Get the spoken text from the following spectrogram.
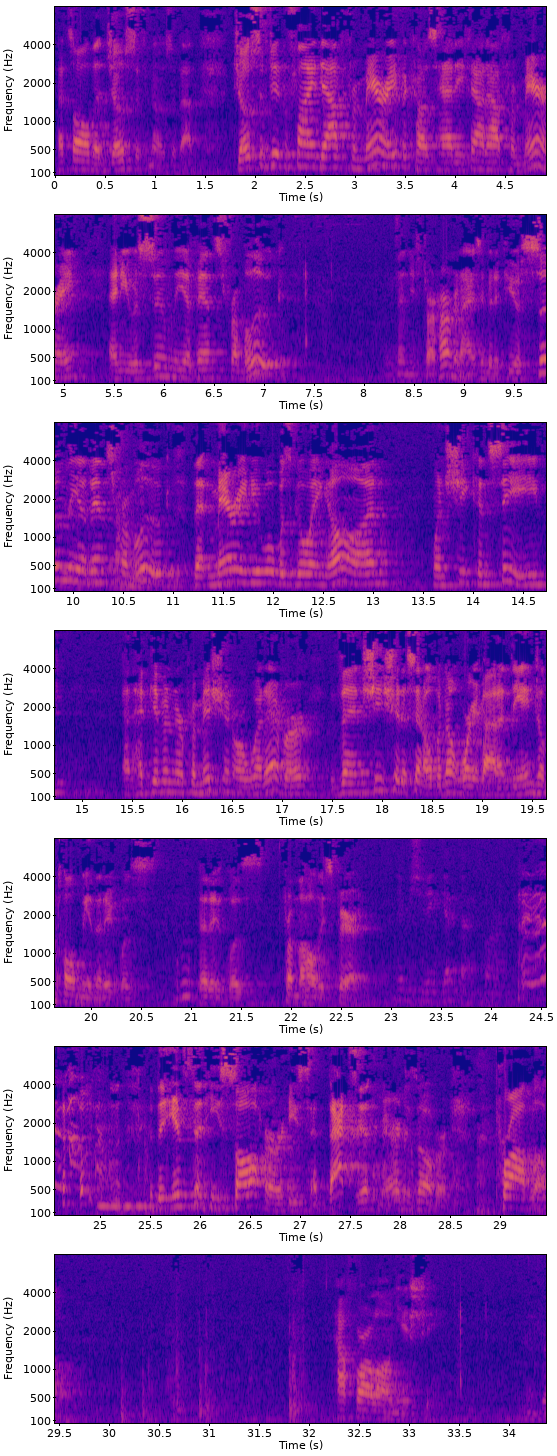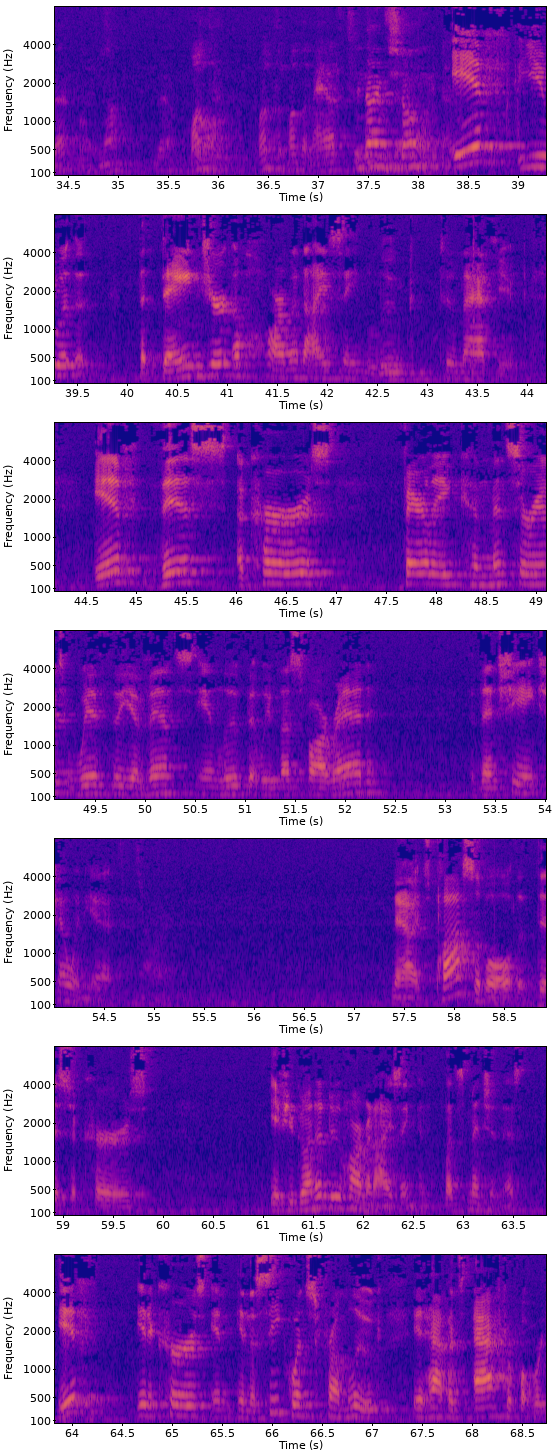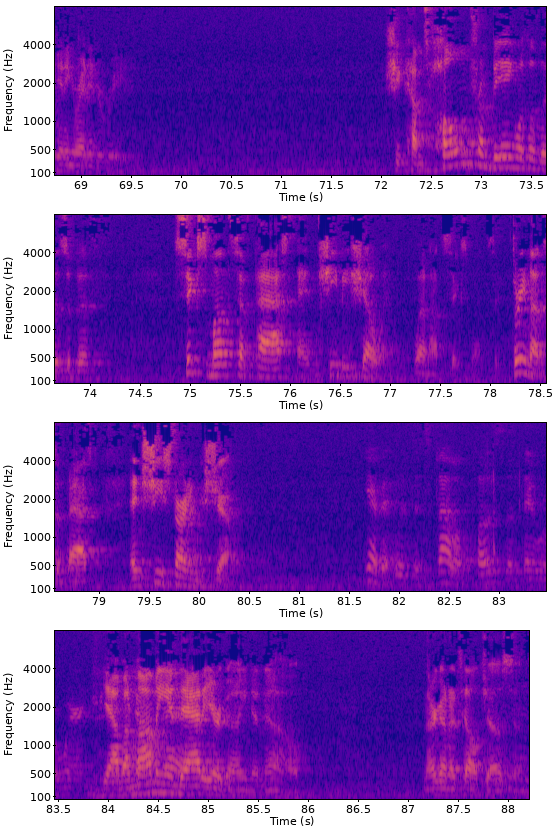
That's all that Joseph knows about. Joseph didn't find out from Mary because had he found out from Mary and you assume the events from Luke, and then you start harmonizing, but if you assume the events from Luke that Mary knew what was going on when she conceived and had given her permission or whatever, then she should have said, "Oh, but don't worry about it. The angel told me that it was that it was from the Holy Spirit." Maybe she didn't get that far. the instant he saw her, he said, That's it, marriage is over. Problem. How far along is she? Exactly, not that Month, month, month and a half. two She's not even showing. If you, uh, the danger of harmonizing Luke to Matthew, if this occurs fairly commensurate with the events in Luke that we've thus far read, then she ain't showing yet. Now, it's possible that this occurs if you're going to do harmonizing, and let's mention this, if it occurs in, in the sequence from Luke, it happens after what we're getting ready to read. She comes home from being with Elizabeth. Six months have passed, and she be showing. Well, not six months. Three months have passed, and she's starting to show. Yeah, but with the style of clothes that they were wearing. Yeah, but mommy and daddy are going to know. They're going to tell Joseph.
